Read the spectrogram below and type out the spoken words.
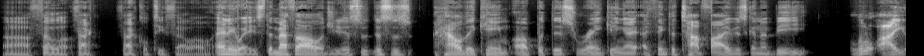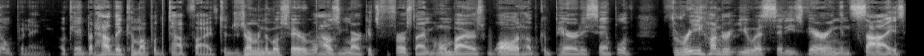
uh, fellow fac- faculty fellow. Anyways, the methodology. This this is how they came up with this ranking. I, I think the top five is going to be a little eye opening. Okay, but how they come up with the top five to determine the most favorable housing markets for first time homebuyers? Wallet Hub compared a sample of 300 U.S. cities, varying in size,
